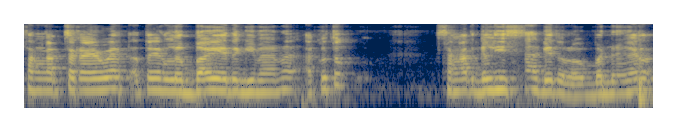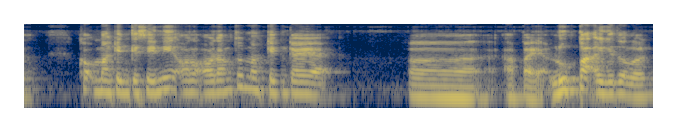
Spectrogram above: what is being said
sangat cerewet atau yang lebay atau gimana. Aku tuh sangat gelisah gitu loh. Mendengar kok makin ke sini orang-orang tuh makin kayak uh, apa ya lupa gitu loh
